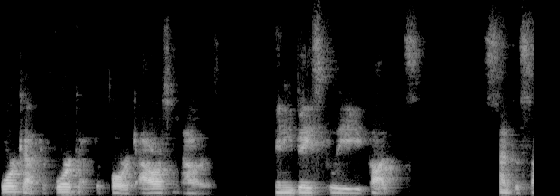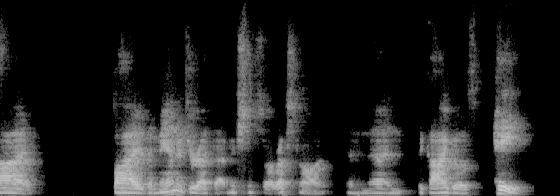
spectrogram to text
fork after fork after fork, hours and hours. And he basically got sent aside by the manager at that Michelin star restaurant. And then the guy goes, Hey,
